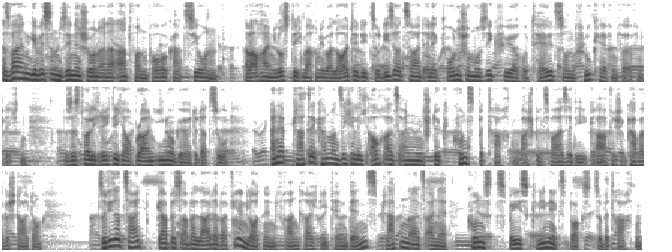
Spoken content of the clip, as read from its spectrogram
es war in gewissem Sinne schon eine Art von Provokation, aber auch ein Lustigmachen über Leute, die zu dieser Zeit elektronische Musik für Hotels und Flughäfen veröffentlichten. Das ist völlig richtig, auch Brian Eno gehörte dazu. Eine Platte kann man sicherlich auch als ein Stück Kunst betrachten, beispielsweise die grafische Covergestaltung. Zu dieser Zeit gab es aber leider bei vielen Leuten in Frankreich die Tendenz, Platten als eine Kunst-Space Kleenex-Box zu betrachten.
